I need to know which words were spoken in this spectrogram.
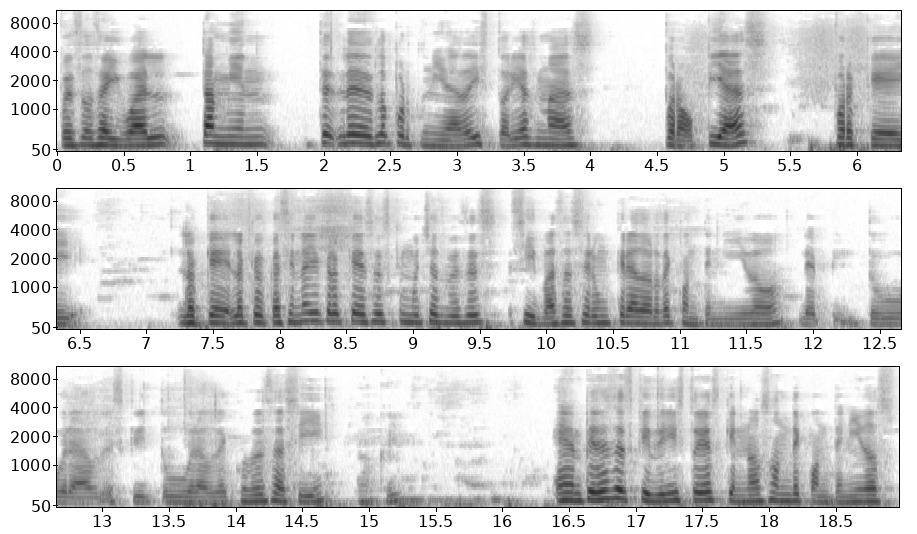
pues, o sea, igual también te- le des la oportunidad de historias más propias, porque lo que, lo que ocasiona yo creo que eso es que muchas veces si vas a ser un creador de contenido, de pintura o de escritura o de cosas así, empiezas a escribir historias que no son de contenidos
